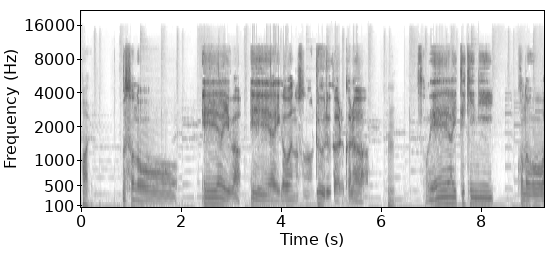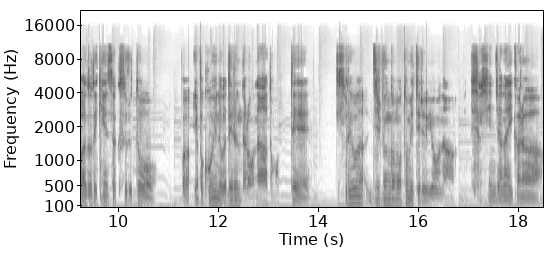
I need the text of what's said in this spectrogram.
はい。まあその、AI は AI 側のそのルールがあるから、うんその AI 的にこのワードで検索すると、やっぱやっぱこういうのが出るんだろうなと思って、でそれは自分が求めてるような写真じゃないから、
